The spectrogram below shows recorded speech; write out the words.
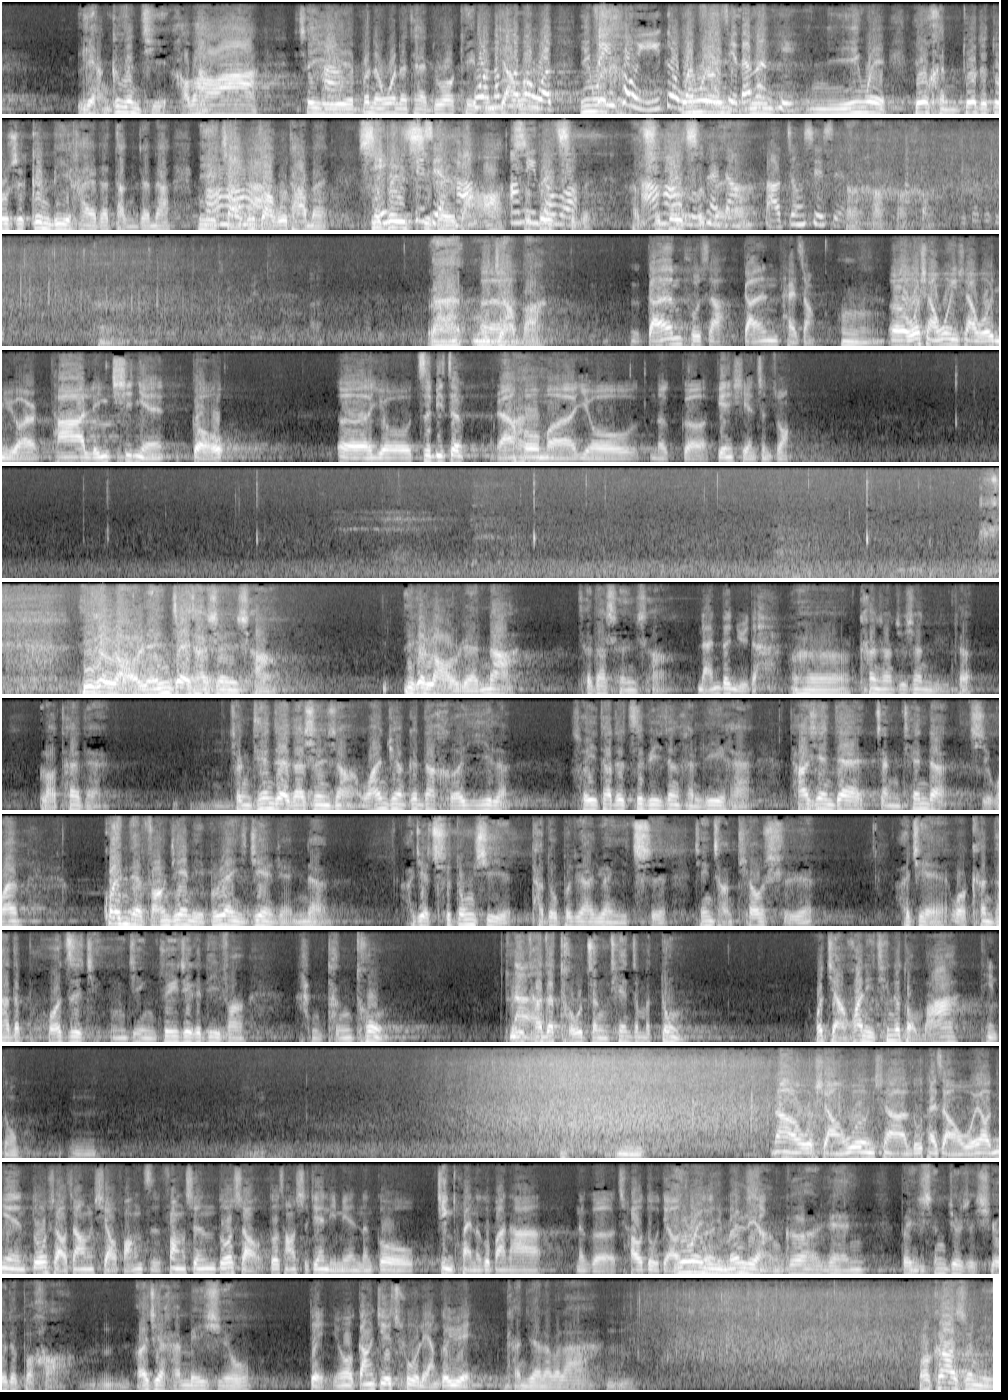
两个问题，好不好啊？所以不能问的太多，给我人家能不能问我最后一个我自己的问题你你因为有很多的都是更厉害的等着呢，你照顾照顾他们，慈悲慈悲吧好啊，慈悲慈悲，啊好好，慈悲慈卢台长悲啊，保重，谢谢。啊，好好好。嗯，来，你讲吧。感恩菩萨，感恩台长。嗯，呃，我想问一下我女儿，她零七年狗，呃，有自闭症，然后嘛有那个癫痫症状。一个老人在他身上，一个老人呐、在他身上，男的女的？呃，看上去像女的，老太太，整天在他身上，完全跟他合一了，所以他的自闭症很厉害。他现在整天的喜欢关在房间里，不愿意见人的，而且吃东西他都不大愿意吃，经常挑食。而且我看他的脖子、颈颈椎这个地方很疼痛，所以他的头整天这么动。我讲话你听得懂吗？听懂？嗯。嗯。那我想问一下卢台长，我要念多少张小房子，放生多少多长时间里面能够尽快能够帮他那个超度掉因为你们两个人本身就是修的不好，而且还没修，对，因为我刚接触两个月，看见了不啦？嗯。我告诉你，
